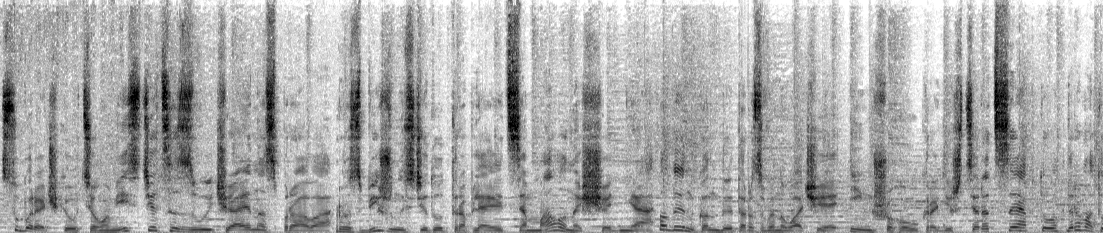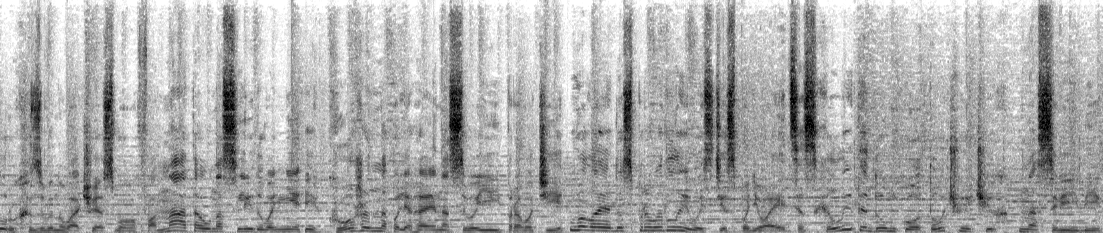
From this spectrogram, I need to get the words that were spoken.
Суперечки у цьому місті це звичайна справа. Розбіжності тут трапляються мало не щодня. Один кондитер звинувачує іншого у крадіжці рецепту, драматург звинувачує свого фаната у наслідуванні, і кожен наполягає на своїй правоті, волає до справедливості, сподівається схилити думку оточуючих на свій бік.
